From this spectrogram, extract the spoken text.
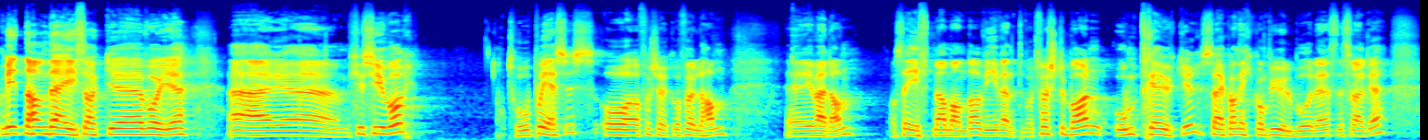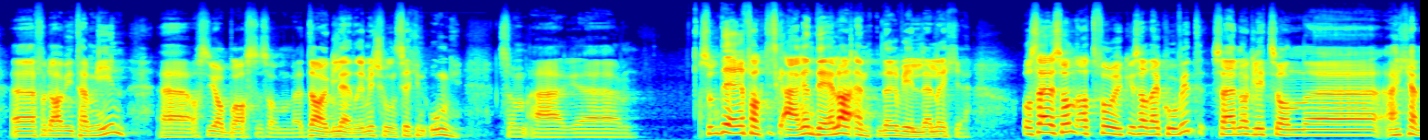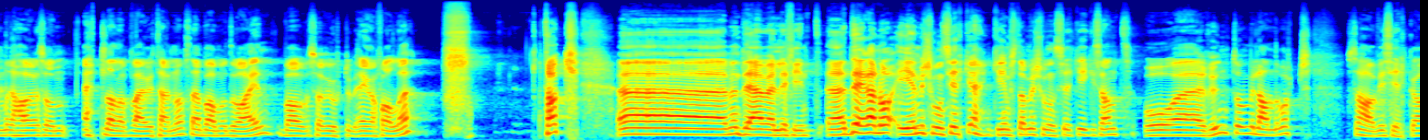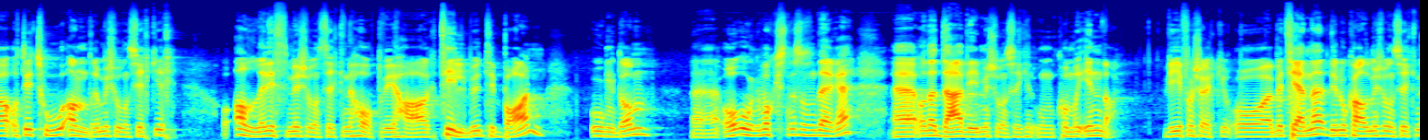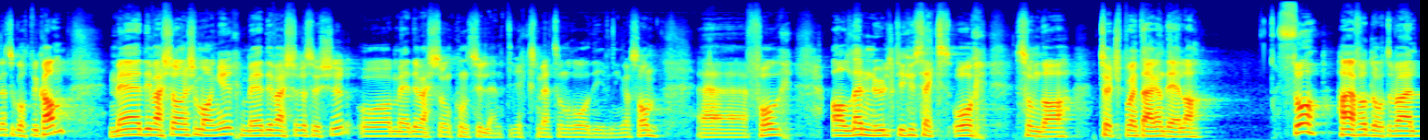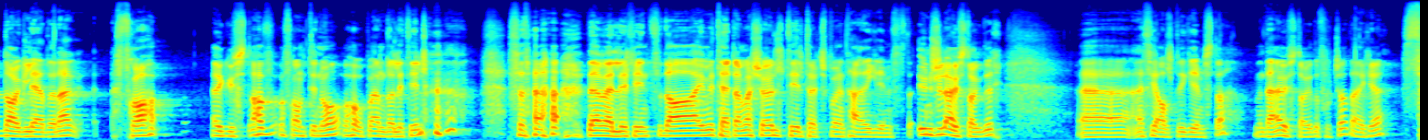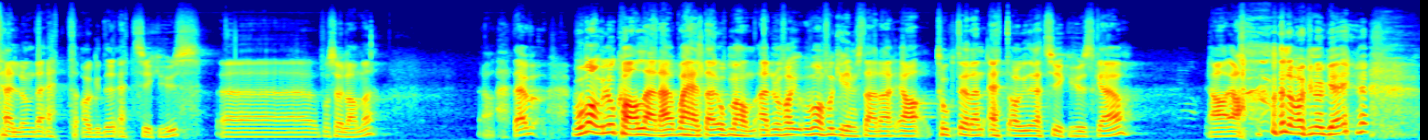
Mitt navn er Isak eh, Woie. Jeg er eh, 27 år, tror på Jesus og forsøker å følge han eh, i hverdagen. Og så er jeg gift med Amanda. Vi venter vårt første barn om tre uker, så jeg kan ikke komme på julebordet deres, dessverre. eh, For da har vi termin. Eh, Og så jobber jeg også som daglig leder i Misjonskirken Ung, som, er, eh, som dere faktisk er en del av, enten dere vil det eller ikke. Og så er det sånn at Forrige uke så hadde jeg covid, så er det nok litt sånn eh, Jeg kjenner jeg har en sånn, et eller annet på vei ut her nå, så jeg bare må dra inn. Bare, så har vi gjort det en gang for alle. Takk. Eh, men det er veldig fint. Eh, dere er nå i en misjonskirke. Grimstad misjonskirke, ikke sant? Og rundt om i landet vårt så har vi ca. 82 andre misjonskirker. Og alle disse misjonskirkene håper vi har tilbud til barn, ungdom og unge voksne, sånn som dere. Og det er der vi i Misjonskirken Ung kommer inn. da. Vi forsøker å betjene de lokale misjonskirkene så godt vi kan. Med diverse arrangementer, med diverse ressurser og med diverse sånn konsulentvirksomhet, sånn rådgivning og sånn. Eh, for alderen 0 til 26 år, som da Touchpoint er en del av. Så har jeg fått lov til å være daglig leder der fra august av og fram til nå, og håper enda litt til. Så det er, det er veldig fint. Så da inviterte jeg meg sjøl til Touchpoint her i Grimstad. Unnskyld, Aust-Agder. Eh, jeg sier alltid Grimstad, men det er Aust-Agder fortsatt. er det ikke? Selv om det er ett Agder, ett sykehus eh, på Sørlandet. Ja, det er, hvor mange lokale er det her? Bare helt der, opp med hånden. Er det noen hvor mange fra Grimstad er der? Ja, Tok dere den ett Agder, ett sykehus-greia? Ja, ja. Men det var ikke noe gøy.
